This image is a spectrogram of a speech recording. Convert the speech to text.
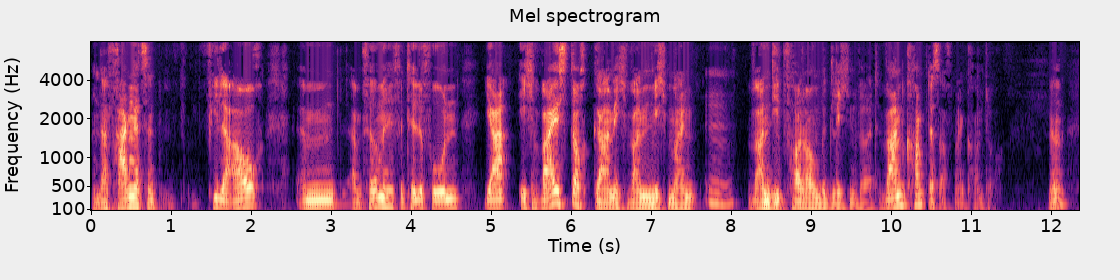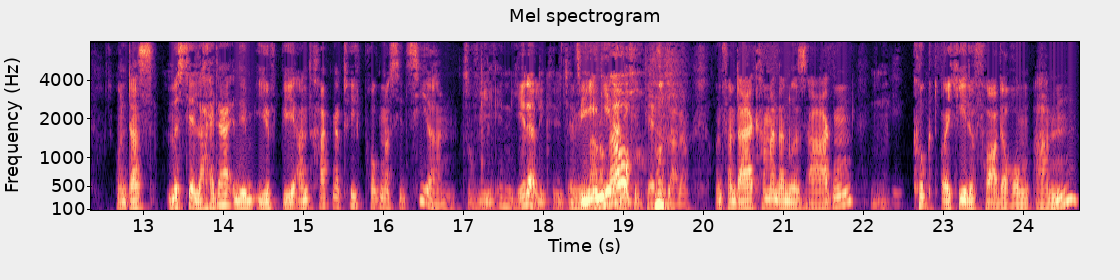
Und da fragen jetzt viele auch ähm, am Firmenhilfetelefon, ja, ich weiß doch gar nicht, wann mich mein, mhm. wann die Forderung beglichen wird. Wann kommt das auf mein Konto? Ne? Und das müsst ihr leider in dem IFB-Antrag natürlich prognostizieren. So wie in jeder Liquiditätsplanung. Wie in jeder auch. Liquiditätsplanung. Und von daher kann man dann nur sagen, guckt euch jede Forderung an.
